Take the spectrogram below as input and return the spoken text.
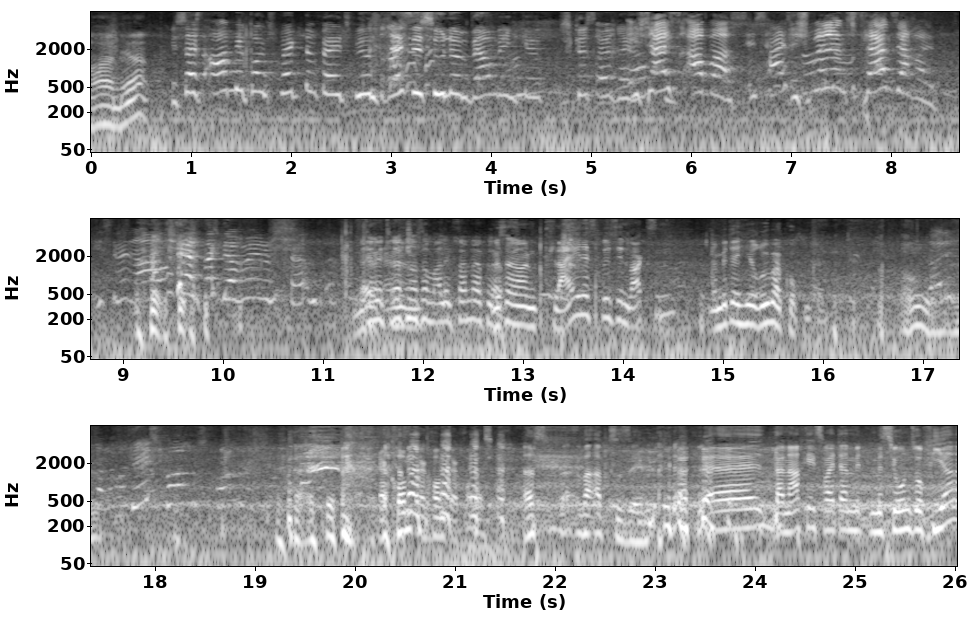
Oh, ne? Ich heiße Amir Konspektefeld, 34, Schule im Bärwinkel. Ich küsse eure. Ich heiße Abbas. Ich heiße. Ich will ins Fernseher rein. Ich will auch. Er sagt, er will ins Fernsehen. Nee, wir treffen uns am Alexanderplatz. Müssen wir ein kleines bisschen wachsen, damit er hier rüber gucken kann. Ich komme, Er kommt, er kommt, er kommt. Das war abzusehen. äh, danach geht es weiter mit Mission Sophia.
